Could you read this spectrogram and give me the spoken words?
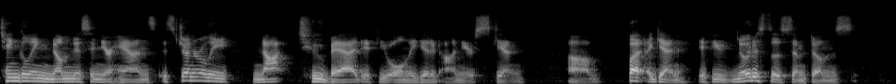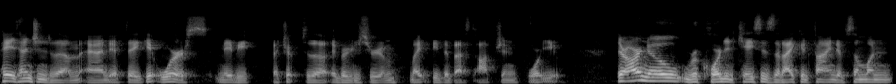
tingling, numbness in your hands. It's generally not too bad if you only get it on your skin. Um, but again, if you notice those symptoms, pay attention to them, and if they get worse, maybe a trip to the emergency room might be the best option for you. There are no recorded cases that I could find of someone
